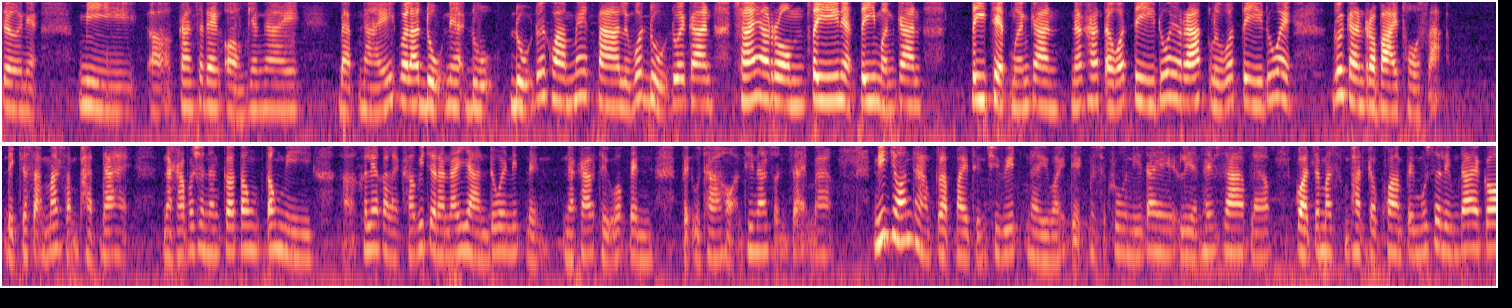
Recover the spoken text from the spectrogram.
เจอเนี่ยมีเอ่อการแสดงออกยังไงแบบไหนเวลาดุเนี่ยดุดุด้วยความเมตตา หรือว่าดุโดยการใช้อารมณ์ตีเนี่ยตีเหมือนกันตีเจ็บเหมือนกันนะคะ แต่ว่าตีด้วยรักหรือว่าตีด้วยด้วยการระบายโทสะเด็กจะสามารถสัมผัสได้ นะคะเพราะฉะนั้นก็ต้องต้องมีเอ่อเขาเรียกอะไรคะวิจารณญาณด้วยนิดหนึ่งนะคะถือว่าเป็นเป็นอุทาหรณ์ที่น่าสนใจมาก นี่ย้อนถามกลับไปถึงชีวิตในวัยเด็กเมื่อสักครู่นี้ได้เรียนให้ทราบแล้ว กว่าจะมาสัมผัสกับความเป็นมุสลิมได้ก็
